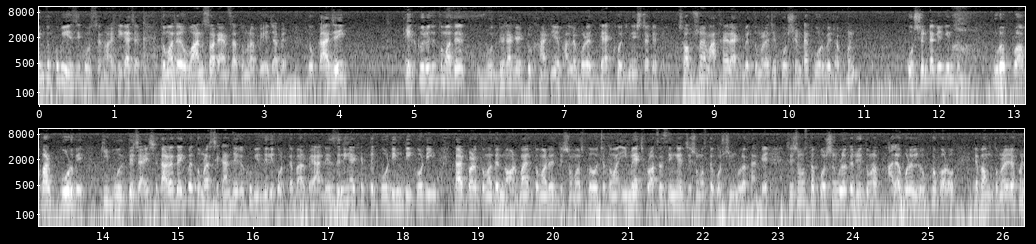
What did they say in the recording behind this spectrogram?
কিন্তু খুবই ইজি কোশ্চেন হয়, ঠিক আছে? তোমাদের ওয়ান শট অ্যান্সার তোমরা পেয়ে যাবে। তো কাজেই একটু যদি তোমাদের বুদ্ধিটাকে একটু খাটিয়ে ভালো করে দেখো জিনিসটাকে, সবসময় মাথায় রাখবে তোমরা যে কোশ্চেনটা করবে যখন কোশ্চেনটাকে কিন্তু পুরো প্রপার পড়বে কি বলতে চাইছে? তাহলে দেখবে তোমরা সেখান থেকে খুব ইজিলি করতে পারবে। আর রিজনিং এর ক্ষেত্রে কোডিং ডিকোডিং তারপর তোমাদের নর্মাল তোমাদের যে সমস্ত হচ্ছে, তোমার ইমেজ প্রসেসিংয়ের যে সমস্ত কোশ্চেনগুলো থাকে সেই সমস্ত কোশ্চেনগুলোকে যদি তোমরা ভালো করে লক্ষ্য করো এবং তোমরা যখন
